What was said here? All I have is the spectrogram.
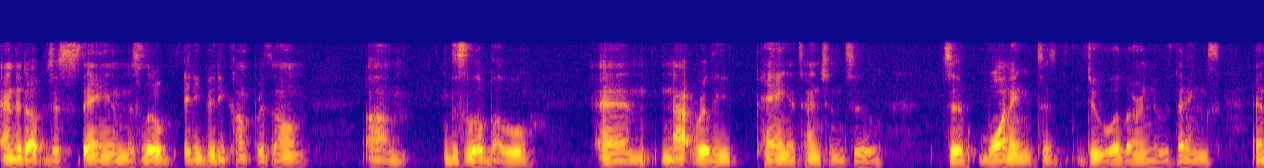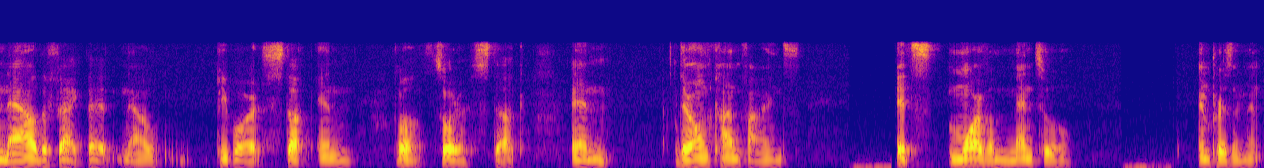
ended up just staying in this little itty bitty comfort zone, um, this little bubble, and not really paying attention to to wanting to do or learn new things. And now the fact that now people are stuck in, well, sort of stuck in their own confines. It's more of a mental imprisonment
